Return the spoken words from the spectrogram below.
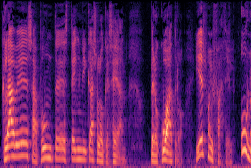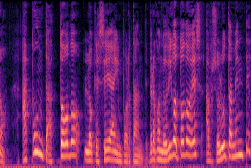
claves, apuntes, técnicas o lo que sean pero cuatro. Y es muy fácil. Uno, apunta todo lo que sea importante. Pero cuando digo todo es absolutamente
